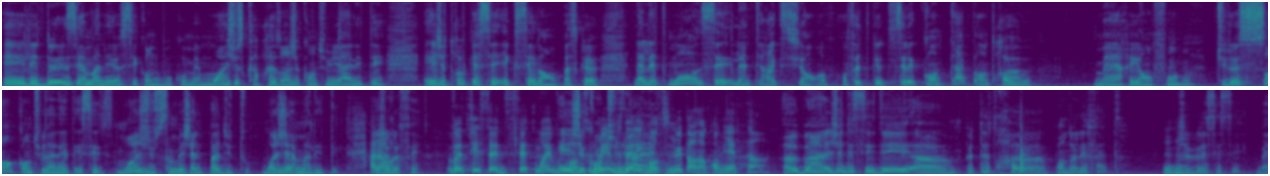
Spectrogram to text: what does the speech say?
et les deuxièmes années aussi comptent beaucoup. Mais moi, jusqu'à présent, je continue à allaiter. Et je trouve que c'est excellent parce que l'allaitement, c'est l'interaction. En- fait, c'est le contact entre mère et enfant. Mhm. Tu le sens quand tu l'allaites. Et moi, je, ça ne me gêne pas du tout. Moi, j'aime allaiter. Et Alors, je le fais. Votre fils a 17 mois et vous Et continuez. continue Vous allez à- continuer pendant combien de temps? Euh, ben, j'ai décidé euh, peut-être euh, pendant les fêtes. Je vais cesser, mais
